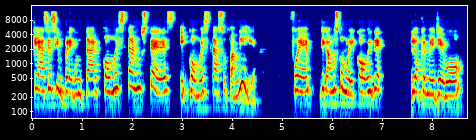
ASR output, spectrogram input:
clase sin preguntar cómo están ustedes y cómo está su familia. Fue, digamos, como el COVID lo que me llevó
